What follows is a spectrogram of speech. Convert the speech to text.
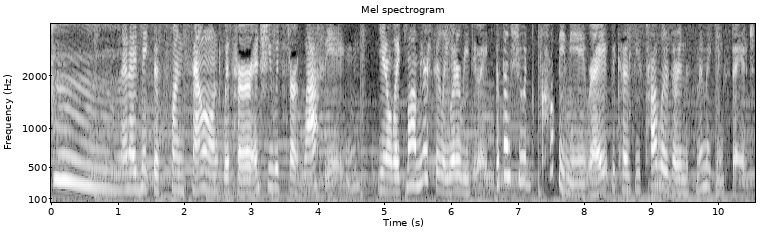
hmm and i'd make this fun sound with her and she would start laughing you know like mom you're silly. What are we doing? But then she would copy me right? Because these toddlers are in this mimicking stage.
